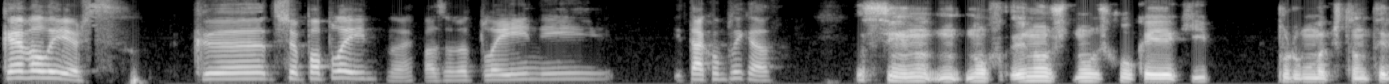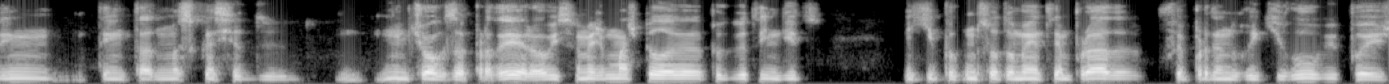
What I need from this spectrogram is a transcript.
Cavaliers, que deixou para o play-in, não é? Para a zona de play-in e está complicado. Sim, não, não- eu não, os- não os coloquei aqui por uma questão de terem, terem estado numa sequência de muitos jogos a perder, ou isso mesmo mais pela, pelo que eu tenho dito. A equipa começou também a temporada, foi perdendo o Ricky Rubio, depois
